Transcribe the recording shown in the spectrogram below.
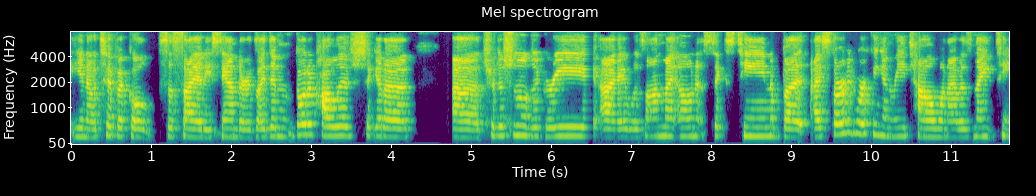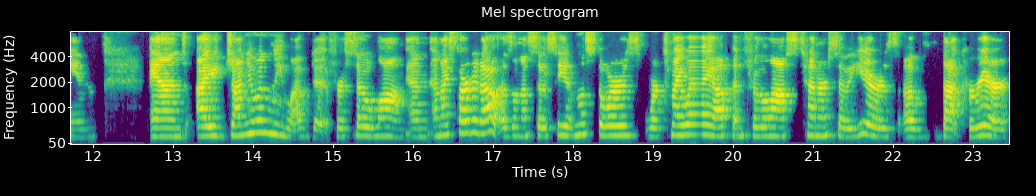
you know, typical society standards. I didn't go to college to get a, a traditional degree. I was on my own at 16, but I started working in retail when I was 19 and i genuinely loved it for so long and and i started out as an associate in the stores worked my way up and for the last 10 or so years of that career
